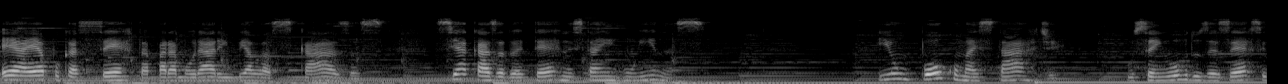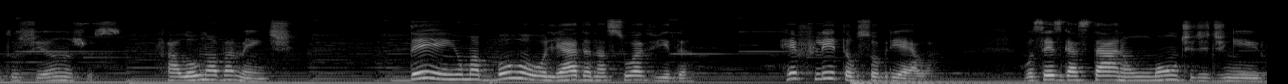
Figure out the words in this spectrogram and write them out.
é a época certa para morar em belas casas, se a casa do Eterno está em ruínas. E um pouco mais tarde, o Senhor dos Exércitos de Anjos falou novamente: Deem uma boa olhada na sua vida, reflitam sobre ela. Vocês gastaram um monte de dinheiro,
